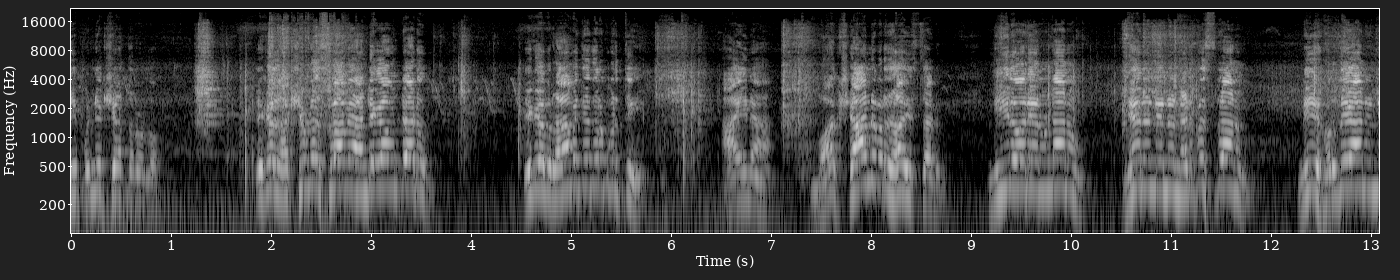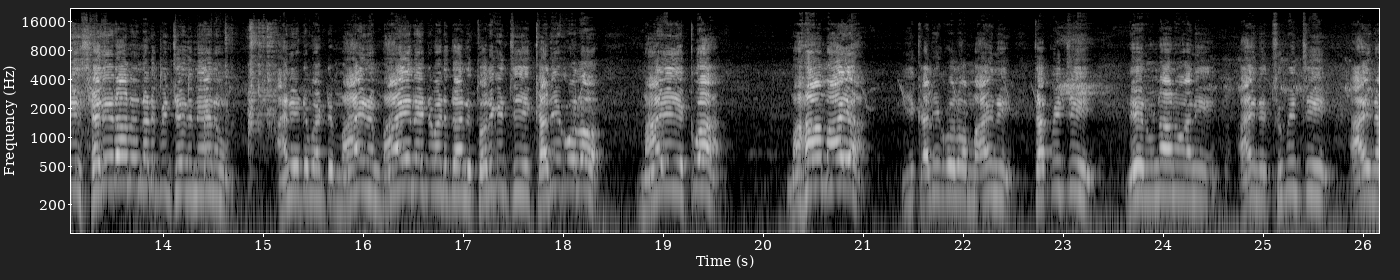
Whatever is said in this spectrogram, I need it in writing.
ఈ పుణ్యక్షేత్రంలో. ఇక లక్ష్మణ స్వామి అండగా ఉంటాడు. ఇక రామచంద్రమూర్తి ఆయన మోక్షాన్ని ప్రసాదిస్తాడు. నీలో నేనున్నాను నేను నిన్ను నడిపిస్తున్నాను. నీ హృదయాన్ని నీ శరీరాన్ని నడిపించేది నేను. అనేటువంటి మాయను మాయ అనేటువంటి దాన్ని తొలగించి కలియుగంలో మాయ ఎక్కువ. మహామాయ. ఈ కలియుగంలో మాయని తప్పించి నేనున్నాను అని ఆయన చూపించి ఆయన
